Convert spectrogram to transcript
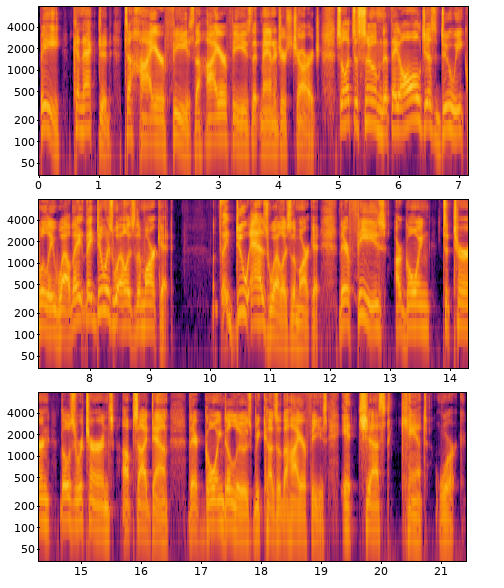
be connected to higher fees, the higher fees that managers charge. So let's assume that they all just do equally well. They, they do as well as the market. They do as well as the market. Their fees are going to turn those returns upside down. They're going to lose because of the higher fees. It just can't work.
